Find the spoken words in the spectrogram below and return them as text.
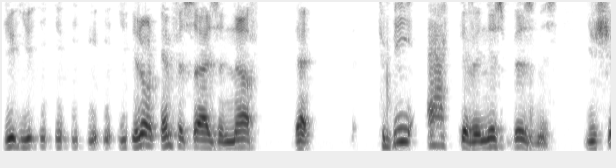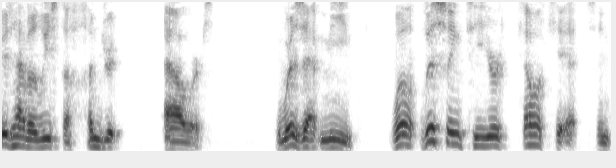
you, you, you, you don't emphasize enough that to be active in this business, you should have at least a hundred hours. What does that mean? Well, listening to your telecasts and,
